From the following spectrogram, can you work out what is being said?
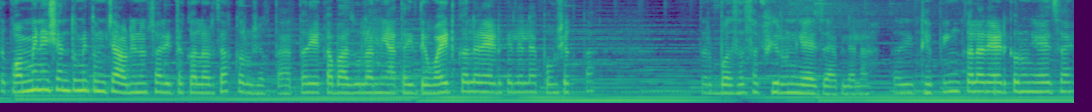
तर कॉम्बिनेशन तुम्ही तुमच्या आवडीनुसार इथं कलरचा करू शकता. तर एका बाजूला मी आता इथे व्हाईट कलर ॲड केलेला आहे पाहू शकता. तर बस असं फिरून घ्यायचं आहे आपल्याला. तर इथे पिंक कलर ॲड करून घ्यायचा आहे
